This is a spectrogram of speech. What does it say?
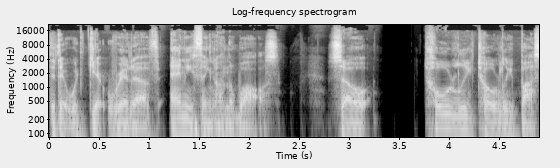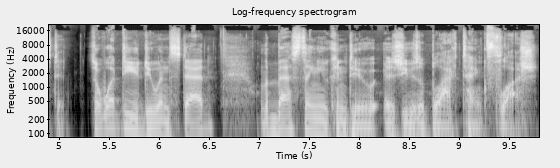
that it would get rid of anything on the walls. So, totally, totally busted. So, what do you do instead? Well, the best thing you can do is use a black tank flush,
